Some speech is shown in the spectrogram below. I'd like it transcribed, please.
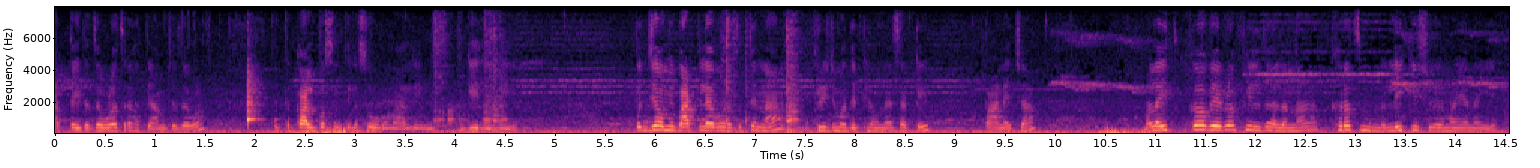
आत्ता इथं जवळच राहते आमच्याजवळ तिथं कालपासून तिला सोडून आली मी गेलेली आहे. पण जेव्हा मी बाटल्या भरत होते ना फ्रीजमध्ये ठेवण्यासाठी पाण्याच्या मला इतकं वेगळं फील झालं ना. खरंच म्हणलं लेकीशिवाय माया नाही आहे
